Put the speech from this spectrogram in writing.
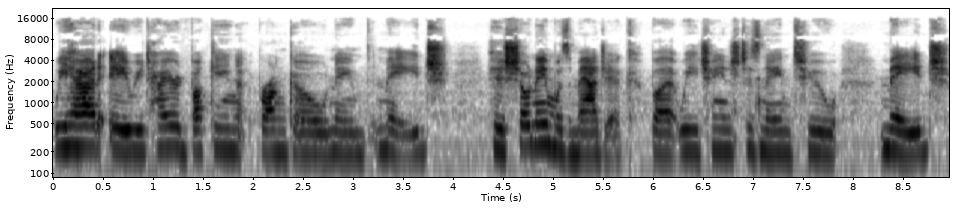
We had a retired bucking bronco named Mage. His show name was Magic, but we changed his name to Mage.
